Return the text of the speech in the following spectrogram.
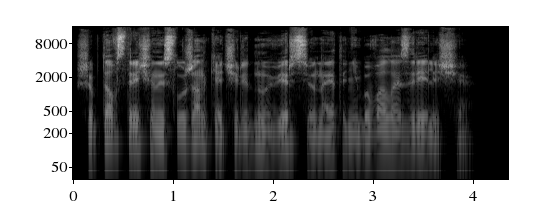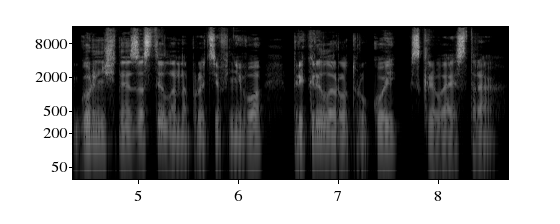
шептал встреченной служанке очередную версию на это небывалое зрелище. Горничная застыла напротив него, прикрыла рот рукой, скрывая страх.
